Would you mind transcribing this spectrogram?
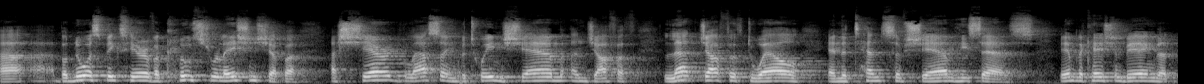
Uh, uh, but Noah speaks here of a close relationship, a, a shared blessing between Shem and Japheth. Let Japheth dwell in the tents of Shem, he says. The implication being that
